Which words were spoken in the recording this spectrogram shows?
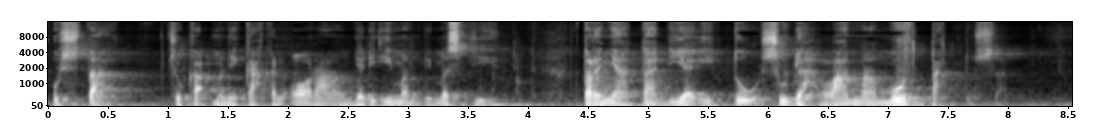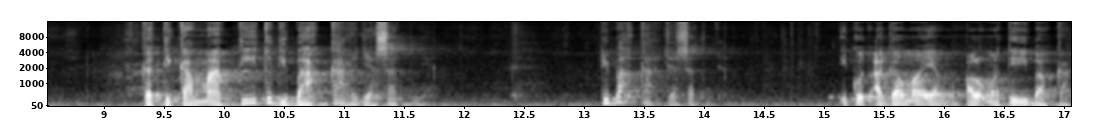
ustaz suka menikahkan orang jadi imam di masjid. Ternyata dia itu sudah lama murtad Ustaz. Ketika mati itu dibakar jasadnya. Dibakar jasadnya. Ikut agama yang kalau mati dibakar.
